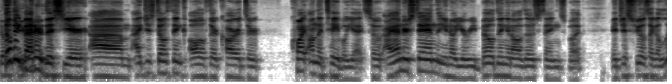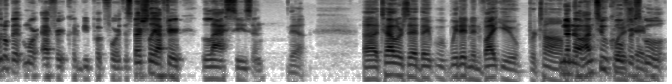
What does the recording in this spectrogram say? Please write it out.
They'll be you? better this year. Um, I just don't think all of their cards are quite on the table yet. So I understand that you know you're rebuilding and all those things, but it just feels like a little bit more effort could be put forth, especially after last season. Yeah. Uh, Tyler said they we didn't invite you for Tom. No, no, I'm too cool for shame. school.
